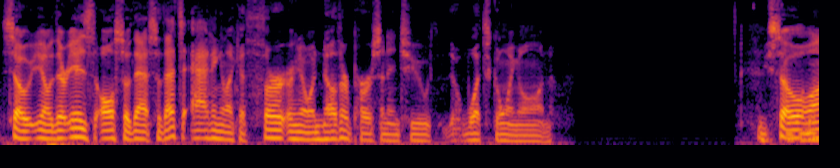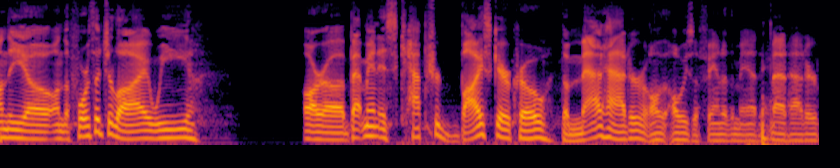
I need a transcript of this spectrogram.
So you know there is also that. So that's adding like a third, or, you know, another person into what's going on. So on the uh, on the Fourth of July, we our uh, Batman is captured by Scarecrow, the Mad Hatter. Always a fan of the Mad Mad Hatter.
